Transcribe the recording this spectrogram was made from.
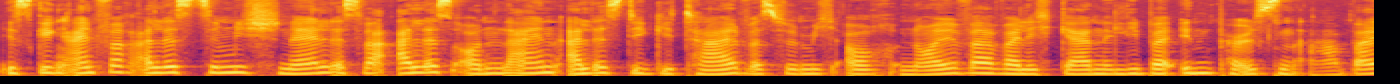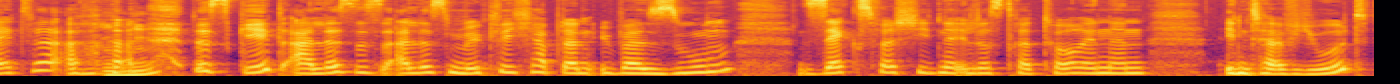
es ging einfach alles ziemlich schnell. Es war alles online, alles digital, was für mich auch neu war, weil ich gerne lieber in person arbeite. Aber mhm. das geht alles, ist alles möglich. Ich habe dann über Zoom sechs verschiedene Illustratorinnen interviewt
